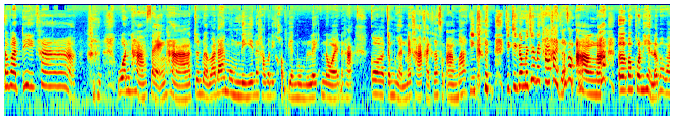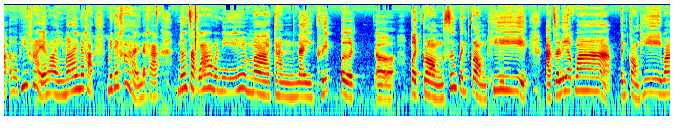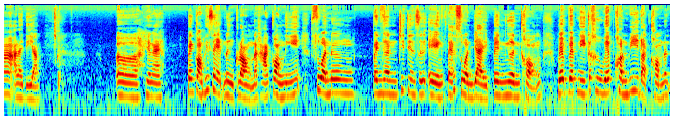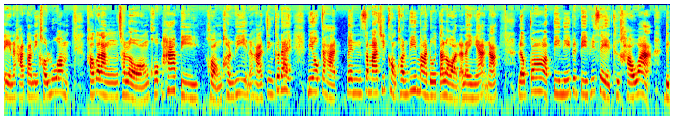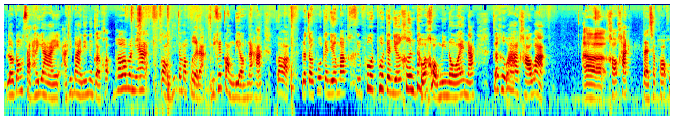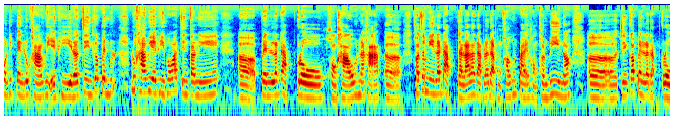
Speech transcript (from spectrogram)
สวัสดีค่ะ วนหาแสงหาจนแบบว่าได้มุมนี้นะคะ วันนี้ขอเปลี่ยนมุมเล็กน้อยนะคะ ก็จะเหมือนแม่ค้าขายเครื่องสำอางมากยิ่งขึ้น จริงๆก็ไม่ใช่แม่ค้าขายเครื่องสำอางนะเออบางคนเห็นแล้วแบบว่าเออพี่ขายอะไรไหมนะคะ ไม่ได้ขายนะคะ เนื่องจากว่าวันนี้มากันในคลิปเปิดเออเปิดกล่องซึ่งเป็นกล่องที่อาจจะเรียกว่าเป็นกล่องที่ว่าอะไรดีอะ เออยังไงเป็นกล่องพิเศษหนึ่งกล่องนะคะ กล่องนี้ส่วนหนึ่ง เป็นเงินที่จินซื้อเอง แต่ส่วนใหญ่เป็นเงินของเว็บเว็บนี้ก็คือเว็บ convi.com นั่นเองนะคะ ตอนนี้เขาร่วมเขากำลังฉลองครบ 5 ปีของ convi นะคะ จินก็ได้มีโอกาสเป็นสมาชิกของ convi มาโดยตลอดอะไรเงี้ยนะ แล้วก็ปีนี้เป็นปีพิเศษคือเขาอะเดี๋ยวเราต้องสาธยายอธิบายนิดนึงก่อน เพราะว่าวันนี้กล่องที่จะมาเปิดอะมีแค่กล่องเดียวนะคะ ก็เราจะพูดกันเยอะมากคือพูดพูดกันเยอะขึ้น แต่ว่าของมีน้อยนะ ก็คือว่าเขาอะออเขาคัดแต่เฉพาะคนที่เป็นลูกค้า VIP แล้วจีนก็เป็นลูกค้า VIP เพราะว่าจีนตอนนี้ เเป็นระดับโกรของเขานะคะเเขาจะมีระดับแต่ละระดับระดับของเขาขึ้นไปของคอนวีเนาะจริงก็เป็นระดับโกร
